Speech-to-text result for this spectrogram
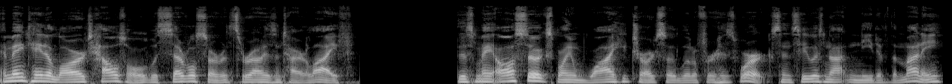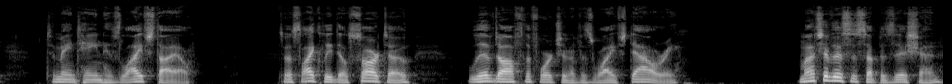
and maintained a large household with several servants throughout his entire life. This may also explain why he charged so little for his work, since he was not in need of the money to maintain his lifestyle. So it's likely Del Sarto lived off the fortune of his wife's dowry. Much of this is supposition,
